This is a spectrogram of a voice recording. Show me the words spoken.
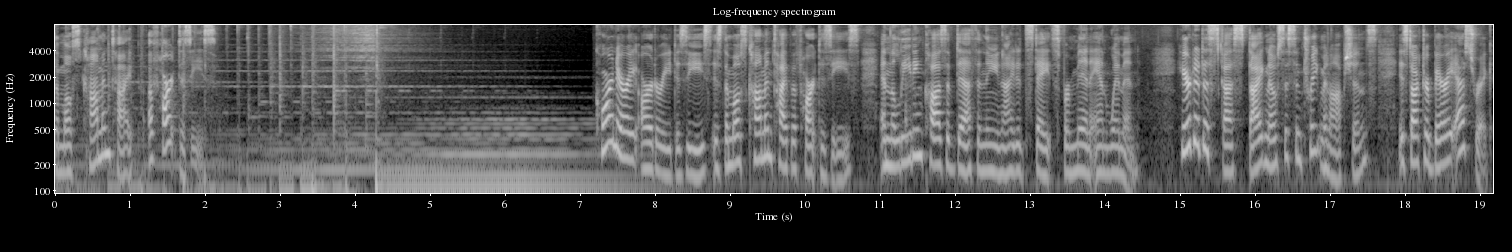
the most common type of heart disease. Coronary artery disease is the most common type of heart disease and the leading cause of death in the United States for men and women. Here to discuss diagnosis and treatment options is Dr. Barry Esrig.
